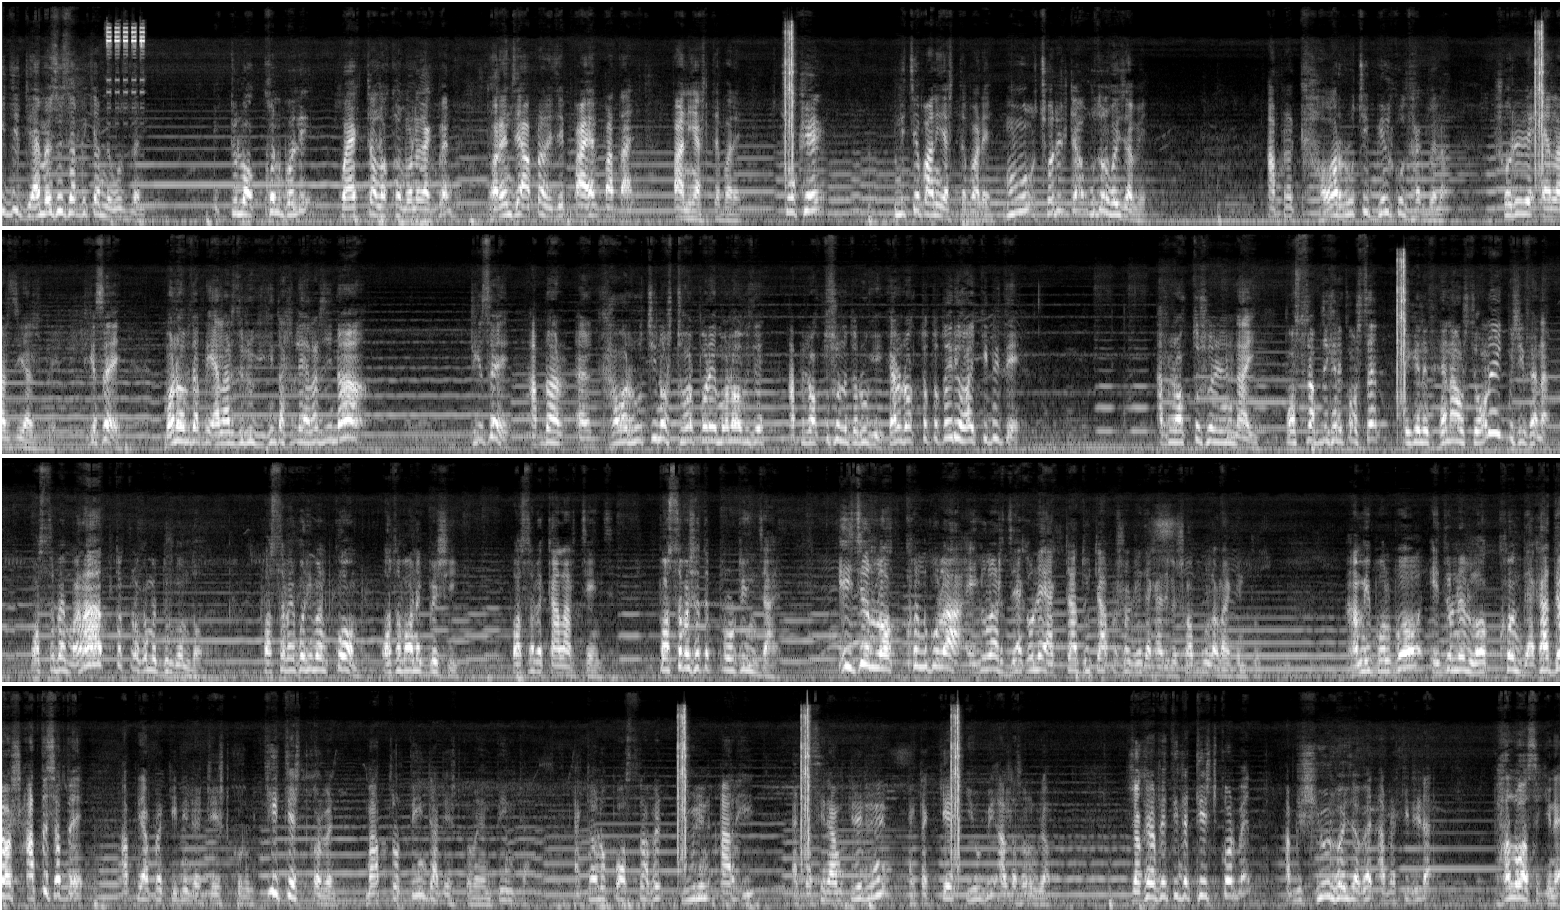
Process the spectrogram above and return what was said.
Kidney damage হয়েছে, আপনি কেমনে বুঝবেন? একটু লক্ষণ বলি, কয়েকটা লক্ষণ মনে রাখবেন। ধরেন যে আপনার এই যে পায়ের পাতায় পানি আসতে পারে, চোখে নিচে পানি আসতে পারে শরীরটা ওজন হয়ে যাবে। আপনার খাওয়ার রুচি বিলকুল থাকবে না, শরীরে অ্যালার্জি আসবে, ঠিক আছে? মনে হবে যে আপনি অ্যালার্জি রুগী, কিন্তু আসলে অ্যালার্জি না। ঠিক আছে? আপনার খাওয়ার রুচি নষ্ট হওয়ার পরে মনে হবে যে আপনি রক্ত শূন্যতা রুগী, কারণ রক্ত তো তৈরি হয় কিডনিতে। আপনার রক্ত শরীরে নাই, প্রস্রাব যেখানে করছেন, এখানে ফেনা উঠছে, অনেক বেশি ফেনা। প্রস্রাবে মারাত্মক রকমের দুর্গন্ধ। প্রস্রাবের পরিমাণ কম অথবা অনেক বেশি। প্রস্রাবের কালার চেঞ্জ প্রস্রাবের সাথে প্রোটিন যায়। এই যে লক্ষণগুলা, এগুলার যে কোনো একটা, দুইটা আপনার শরীরে দেখা দেবে, সবগুলো না কিন্তু। আমি বলব, এই ধরনের লক্ষণ দেখা দেওয়ার সাথে সাথে আপনি আপনার কিডনিটা টেস্ট করুন। কি টেস্ট করবেন? মাত্র তিনটা টেস্ট করবেন, তিনটা। একটা হলো প্রস্রাবের ইউরিন আর ই একটা সিরাম ক্রিয়েটিনিন, একটা কে ইউবি আলট্রাসোনোগ্রাম যখন আপনি তিনটা টেস্ট করবেন, আপনি শিওর হয়ে যাবেন আপনার কিডনিটা ভালো আছে কিনা।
